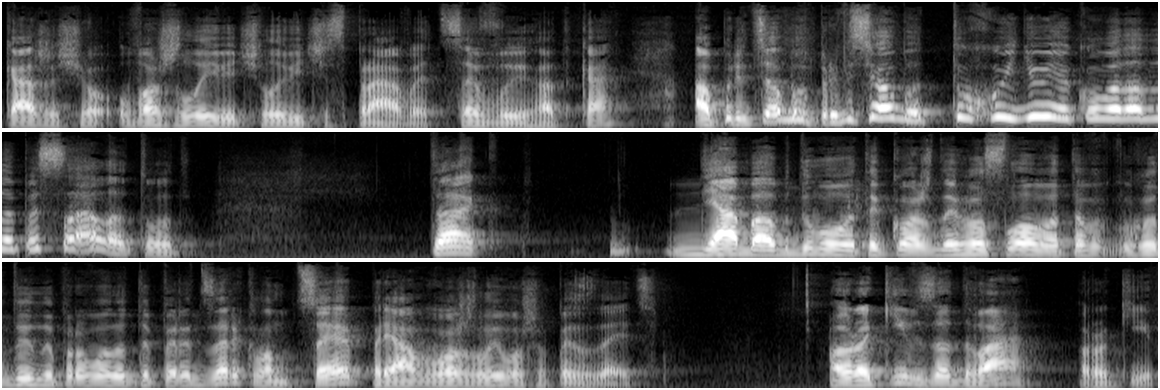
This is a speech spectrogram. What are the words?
каже, що важливі чоловічі справи це вигадка. А при цьому при всьому ту хуйню, яку вона написала тут. Так. Днями обдумувати кожне його слово та годину проводити перед зеркалом це прям важливо, що пиздець. Років за два років.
